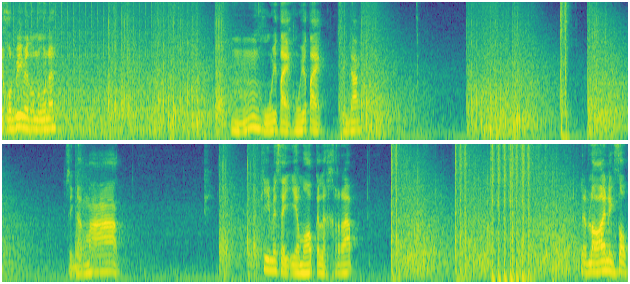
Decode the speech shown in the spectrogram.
มีคนวิ่งไปตรงนู้นนะหืมหูจะแตก หูจะแตกเสียงดัง เสียงดังมาก พี่ไม่ใส่เอียร์มอฟกันเหรอครับ เรียบร้อยหนึ่งศพ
